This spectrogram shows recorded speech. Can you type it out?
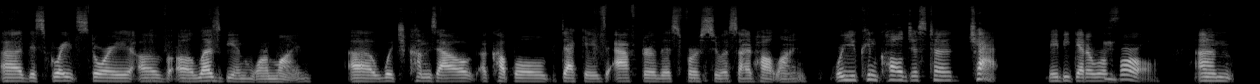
uh, this great story of a lesbian warm line, uh, which comes out a couple decades after this first suicide hotline, where you can call just to chat, maybe get a hmm. referral. Um,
